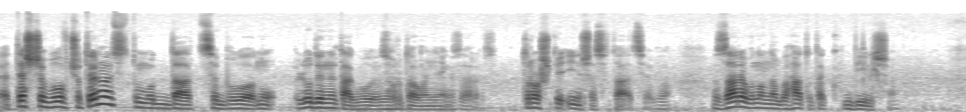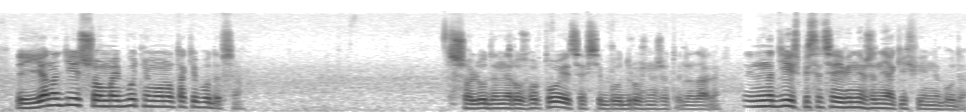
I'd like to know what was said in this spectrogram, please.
Е, Те, що було в 14-му, да, це було, ну, люди не так були згуртовані, як зараз. Трошки інша ситуація була. Зараз воно набагато так більше. І я надію, що в майбутньому воно так і буде все. Що люди не розгуртуються, всі будуть дружно жити надалі. Надіюсь, після цієї війни вже ніяких війн не буде.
